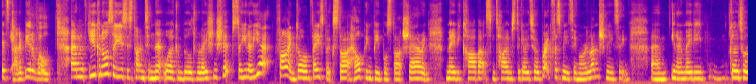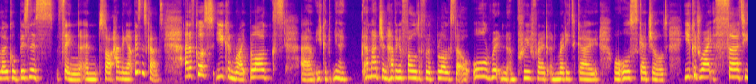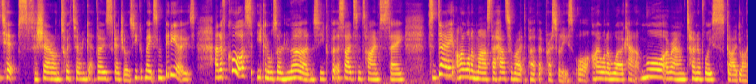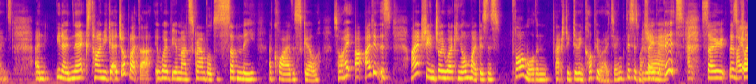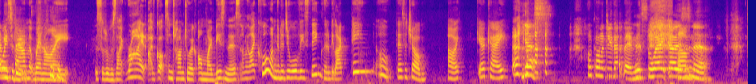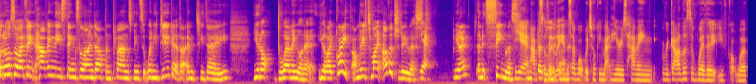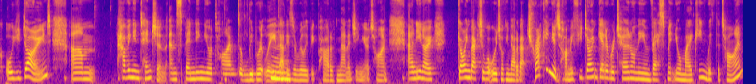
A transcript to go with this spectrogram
It's kind of beautiful. Um, you can also use this time to network and build relationships. So, you know, yeah, fine, go on Facebook, start helping people, start sharing, maybe carve out some times to go to a breakfast meeting or a lunch meeting. Um, you know, maybe go to a local business thing and start handing out business cards. And of course, you can write blogs. Um, you could, you know, imagine having a folder full of blogs that are all written and proofread and ready to go or all scheduled. You could write 30 tips to share on Twitter and get those schedules. You could make some videos. And of course, you can also learn. So you could put aside some time to say, today I want to master how to write the perfect press release, or I want to work out more around tone of voice guidelines. And, you know, next time you get a job like that, it won't be a mad scramble to suddenly acquire the skill. So I, I I think this. I actually enjoy working on my business far more than actually doing copywriting. This is my yeah. favorite bit. And so there's I plenty to do. I found that when I sort of was like, right, I've got some time to work on my business. I'm like, cool, I'm going to do all these things, and it'd be like, ping, oh, there's a job. Oh, okay. Yes. I'll go and do that then. It's the way it goes, um, isn't it? But also, I think having these things lined up and plans means that when you do get that empty day, you're not dwelling on it. You're like, great, I'll move to my other to do list. Yeah. You know, and it's seamless. Yeah, absolutely. And it. so, what we're talking about here is having, regardless of whether you've got work or you don't, um, having intention and spending your time deliberately mm. that is a really big part of managing your time and you know going back to what we were talking about about tracking your time if you don't get a return on the investment you're making with the time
